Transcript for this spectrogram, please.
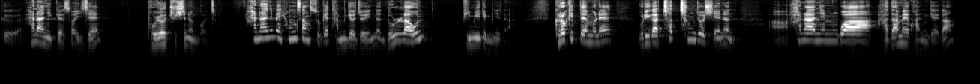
그 하나님께서 이제 보여주시는 거죠. 하나님의 형상 속에 담겨져 있는 놀라운 비밀입니다. 그렇기 때문에 우리가 첫 창조 시에는 아, 하나님과 아담의 관계가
